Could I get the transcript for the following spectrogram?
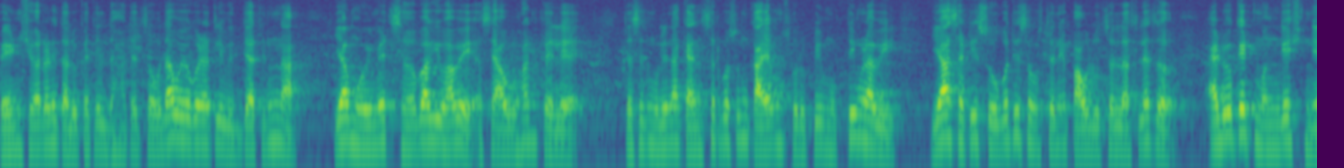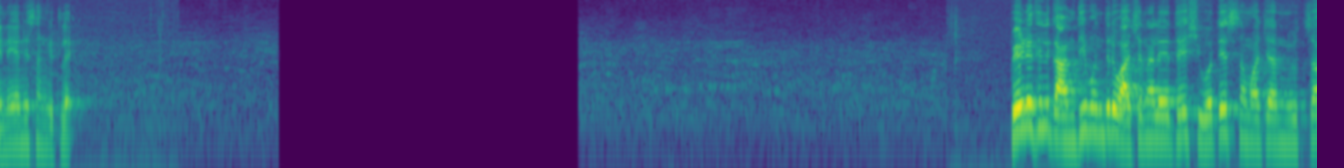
पेण शहर आणि तालुक्यातील दहा ते चौदा वयोगटातील विद्यार्थ्यांना या मोहिमेत सहभागी व्हावे असे आवाहन केले आहे. तसेच मुलींना कॅन्सरपासून कायमस्वरूपी मुक्ती मिळावी यासाठी सोबती संस्थेने पाऊल उचललं असल्याचं ॲडव्होकेट मंगेश नेने यांनी सांगितलं आहे पेड येथील गांधी मंदिर वाचनालय येथे शिवतेज समाचार न्यूजचा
